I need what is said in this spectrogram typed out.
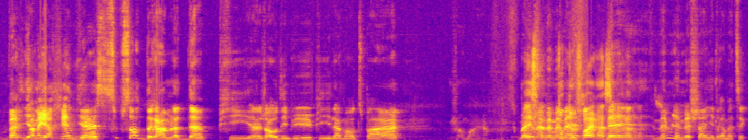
Ben, il y, Pas a- meilleur y a- film. il y a un soupçon de drame là-dedans, puis euh, genre au début, puis la mort du père. Ouais. Ben, plutôt mais- deux mais- frères, hein, c'est un mais drame. même le méchant, il est dramatique.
